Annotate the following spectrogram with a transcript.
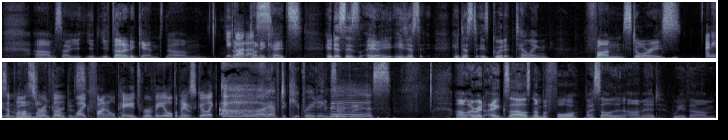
um, so you, you, you've done it again. Um, You got us. Donny Cates. He just is, you know, he, he just he just is good at telling fun stories. And he's a master of the characters. like final page reveal that makes Yep. you go like, "Oh, I have to keep reading Exactly. this." Um, I read Exiles number four by Saladin Ahmed with um,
